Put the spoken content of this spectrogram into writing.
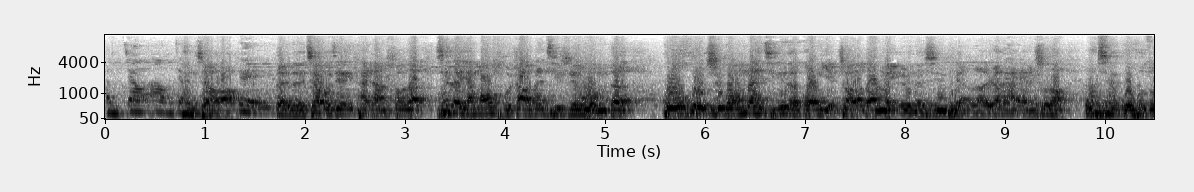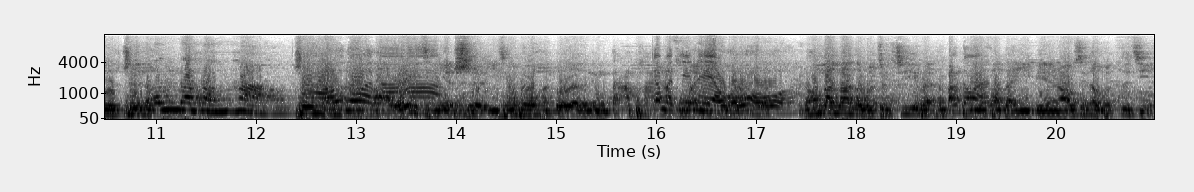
很骄傲这样。很骄傲。对对对，就像我今天一开场说的，现在羊毛普照，但其实我们的国货之光麦吉丽的光也照耀到每个人的心田了，让大家感受到哇，现在国货做的真的真的很好。真的很好，我以前也是，以前会有很多的那种大牌啊从外面过来的，然后慢慢的我就基本上把它们放在一边，然后现在我自己，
